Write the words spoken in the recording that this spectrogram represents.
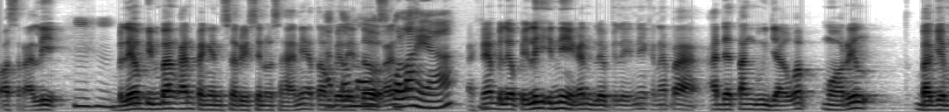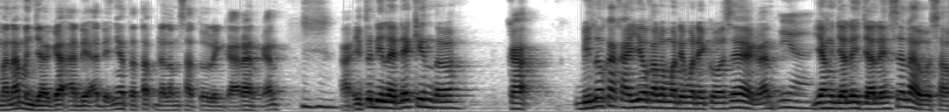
Australia Mhm. beliau bimbang kan pengen seriusin usaha ini atau ambil Atau itu mau kan sekolah ya? akhirnya beliau pilih ini kan beliau pilih ini kenapa ada tanggung jawab moral bagaimana menjaga adik-adiknya tetap dalam satu lingkaran kan Mhm. Nah, itu diledekin tuh. Kak, bilo kak kayo kalau mau demo deko saya kan. Iya. Yang jaleh-jaleh lah usaha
